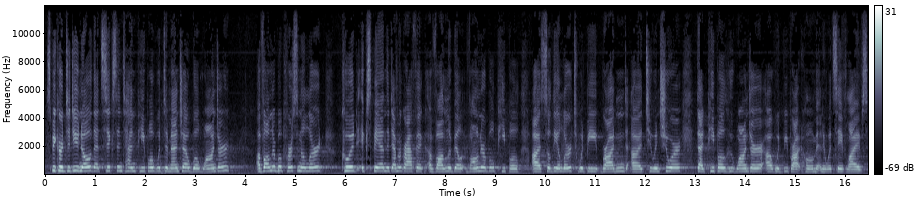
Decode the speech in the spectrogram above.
Speaker, did you know that 6 in 10 people with dementia will wander? A vulnerable person alert could expand the demographic of vulnerable, vulnerable people, uh, so the alert would be broadened uh, to ensure that people who wander uh, would be brought home and it would save lives.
